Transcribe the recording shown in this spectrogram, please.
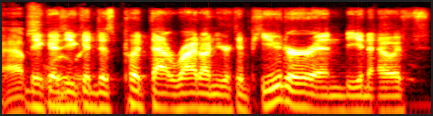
absolutely. because you can just put that right on your computer, and you know if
